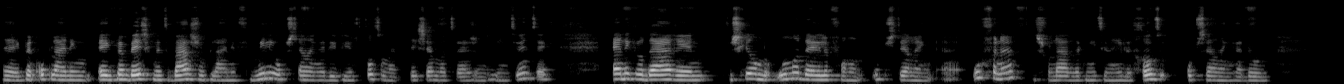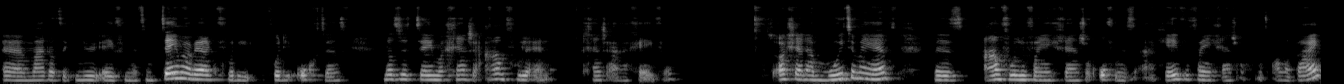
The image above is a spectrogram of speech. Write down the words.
Uh, ik, ben opleiding, ik ben bezig met de basisopleiding familieopstellingen. Die duurt tot en met december 2023. En ik wil daarin verschillende onderdelen van een opstelling uh, oefenen. Dus vandaar dat ik niet een hele grote opstelling ga doen. Uh, maar dat ik nu even met een thema werk voor die, voor die ochtend. En dat is het thema grenzen aanvoelen en grenzen aangeven. Dus als jij daar moeite mee hebt met het aanvoelen van je grenzen of met het aangeven van je grenzen of met allebei,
